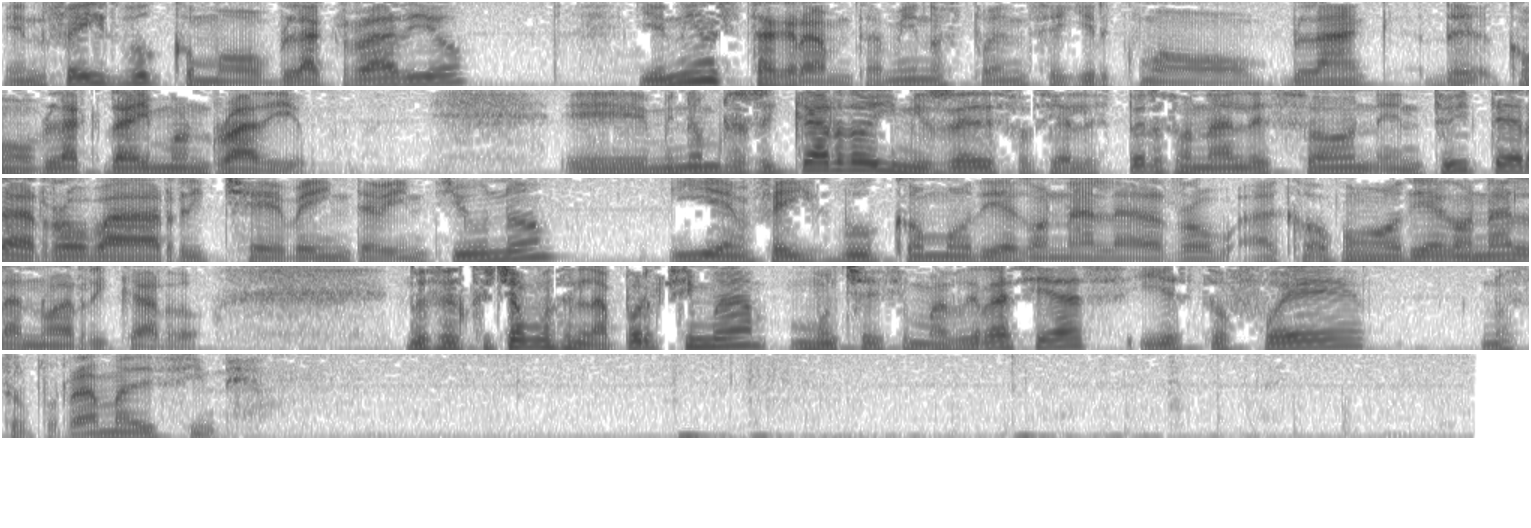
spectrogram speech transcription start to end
en Facebook como Black Radio, y en Instagram también nos pueden seguir como Black, como Black Diamond Radio. Eh, mi nombre es Ricardo y mis redes sociales personales son en Twitter arroba Riche2021 y en Facebook como diagonal, arroba- como diagonal a Noa Ricardo. Nos escuchamos en la próxima, muchísimas gracias y esto fue nuestro programa de cine.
